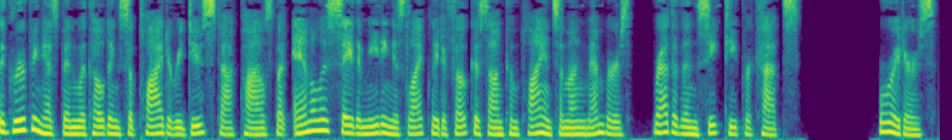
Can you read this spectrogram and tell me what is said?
The grouping has been withholding supply to reduce stockpiles, but analysts say the meeting is likely to focus on compliance among members, rather than seek deeper cuts. Reuters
